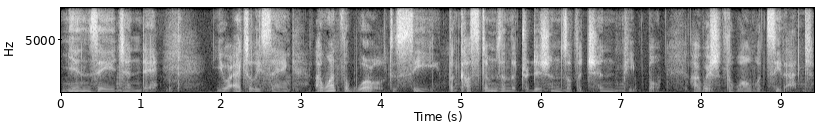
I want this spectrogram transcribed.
minze jende, you are actually saying, I want the world to see the customs and the traditions of the Chin people. I wish the world would see that.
